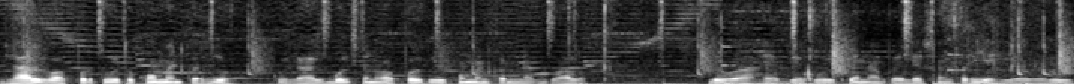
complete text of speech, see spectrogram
લાલ વાપરતું હોય તો કોમેન્ટ કરજો. કોઈ લાલ બોલપેન વાપરતું હોય કોમેન્ટ કરી નાખજો. હાલો. જો આ હે બે બોલપેન, આપણે લેસન કરીએ છીએ હવે જોઈ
